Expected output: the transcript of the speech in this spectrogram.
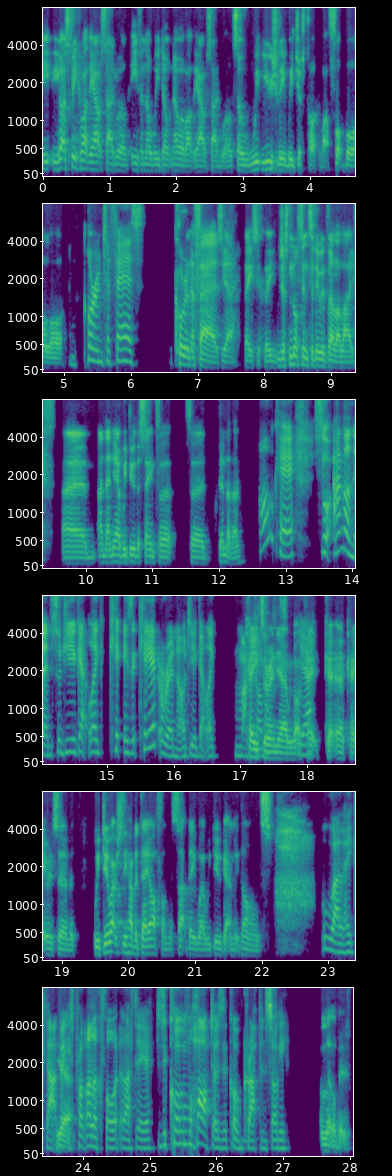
You got to speak about the outside world, even though we don't know about the outside world. So we usually we just talk about football or current affairs. current affairs. Yeah, basically, just nothing to do with villa life. Um, and then yeah, we do the same for for dinner then. Okay, so hang on then. So do you get like is it catering or do you get like Catering, yeah, we got yeah. a ca- uh, catering service. We do actually have a day off on the Saturday where we do get a McDonald's. Oh, I like that. Yeah. Yeah. I look forward to that day. Does it come hot or does it come crap and soggy? a little bit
